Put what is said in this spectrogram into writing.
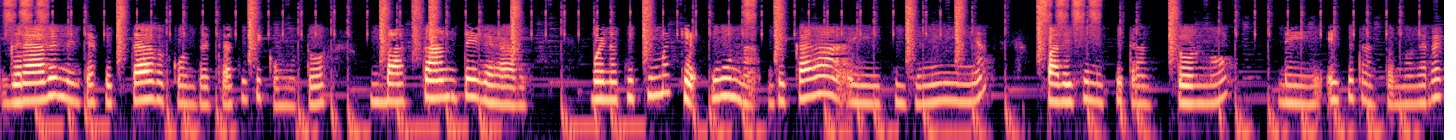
gravemente afectado con retraso psicomotor bastante grave. Bueno, se estima que una de cada eh, 15.000 niñas padecen este trastorno de este trastorno de red.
